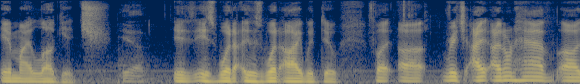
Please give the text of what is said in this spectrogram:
in my luggage. Yeah. Is, is what is what I would do. But uh, Rich, I, I don't have uh,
